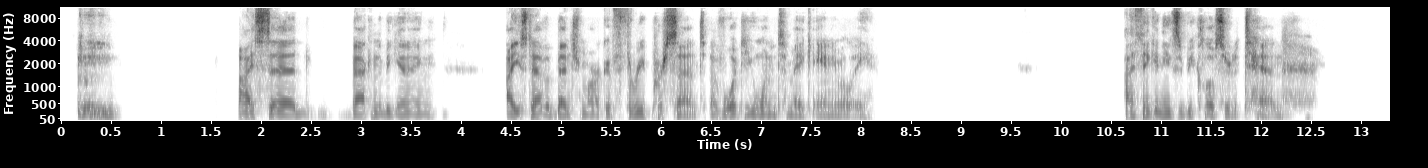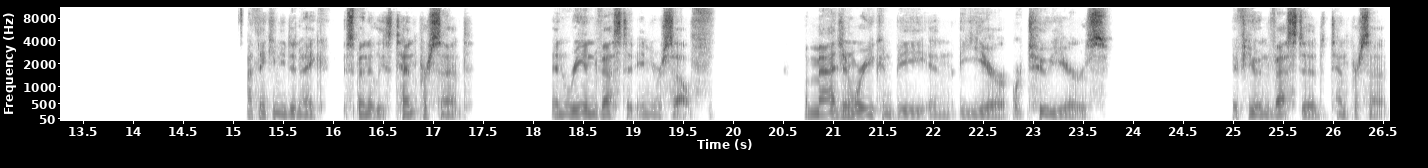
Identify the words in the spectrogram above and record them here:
I said back in the beginning, I used to have a benchmark of 3% of what you wanted to make annually. I think it needs to be closer to 10. I think you need to make spend at least 10% and reinvest it in yourself. Imagine where you can be in a year or 2 years if you invested 10%.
